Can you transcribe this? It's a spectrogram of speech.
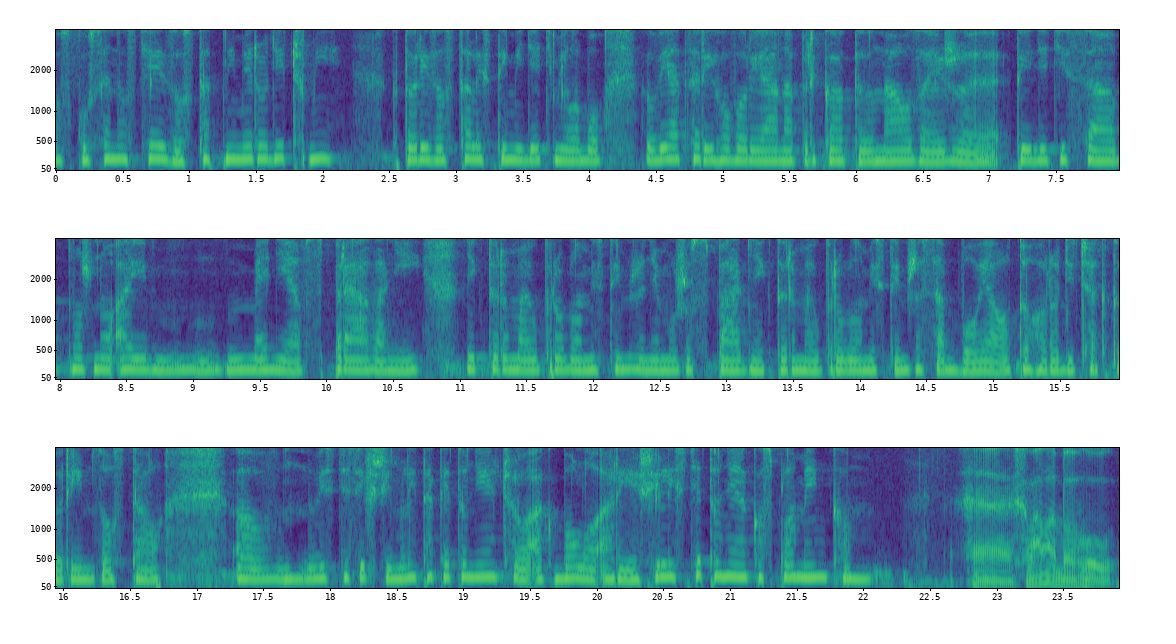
skúsenosti aj s ostatnými rodičmi, ktorí zostali s tými deťmi, lebo viacerí hovoria napríklad naozaj, že tie deti sa možno aj menia v správaní. Niektoré majú problémy s tým, že nemôžu spať, niektoré majú problémy s tým, že sa boja o toho rodiča, ktorý im zostal. Vy ste si všimli takéto niečo? Ak bolo a riešili ste to nejako s plamienkom? E, chvála Bohu,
